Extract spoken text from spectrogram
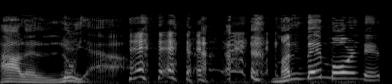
Hallelujah. Monday morning.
